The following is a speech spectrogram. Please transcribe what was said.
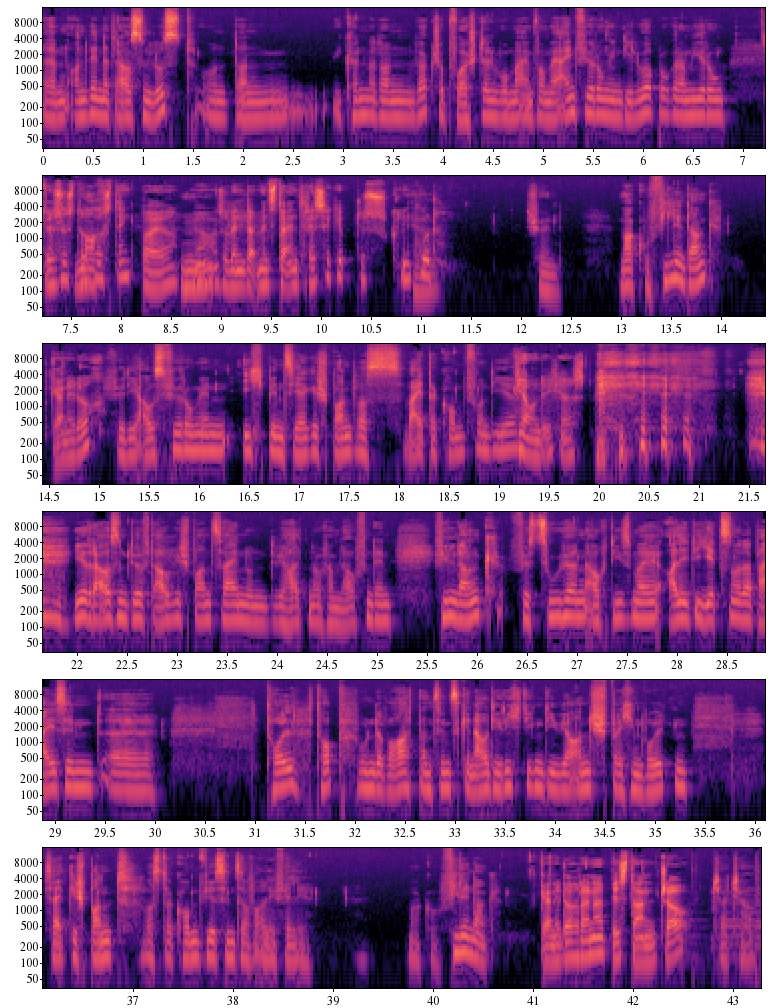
ähm, Anwender draußen Lust und dann, ich können mir dann einen Workshop vorstellen, wo man einfach mal Einführung in die Lua-Programmierung Das ist macht. durchaus denkbar, ja. Mhm. ja also wenn da, wenn es da Interesse gibt, das klingt ja. gut. Schön. Marco, vielen Dank Gerne doch. Für die Ausführungen. Ich bin sehr gespannt, was weiterkommt von dir. Ja, und ich erst. Ihr draußen dürft auch gespannt sein und wir halten euch am Laufenden. Vielen Dank fürs Zuhören, auch diesmal. Alle, die jetzt noch dabei sind, äh, toll, top, wunderbar. Dann sind es genau die richtigen, die wir ansprechen wollten. Seid gespannt, was da kommt. Wir sind es auf alle Fälle. Marco, vielen Dank. Gerne doch, Rainer. Bis dann. Ciao. Ciao, ciao.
